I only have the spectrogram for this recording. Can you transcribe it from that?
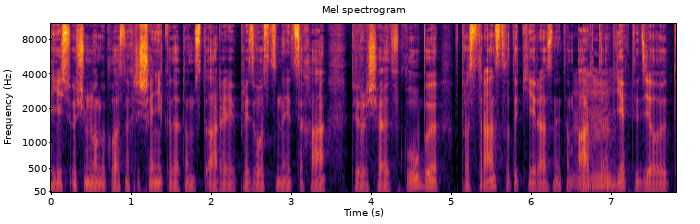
есть очень много классных решений, когда там старые производственные цеха превращают в клубы, в пространства такие разные, там mm-hmm. арт-объекты делают.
